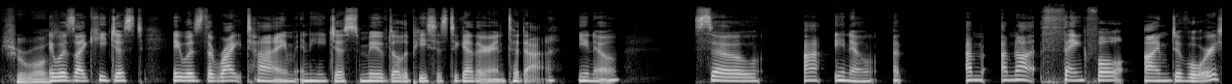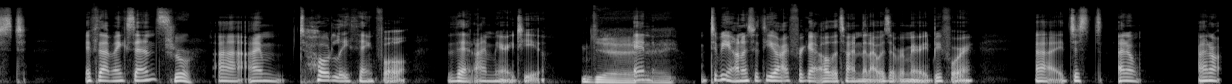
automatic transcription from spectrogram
Sure was. It was like he just, it was the right time and he just moved all the pieces together and ta-da, you know? So, I, you know, I, I'm, I'm not thankful I'm divorced, if that makes sense. Sure. Uh, I'm totally thankful that I'm married to you. Yeah. And- To be honest with you, I forget all the time that I was ever married before. Uh, it just, I don't, I don't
